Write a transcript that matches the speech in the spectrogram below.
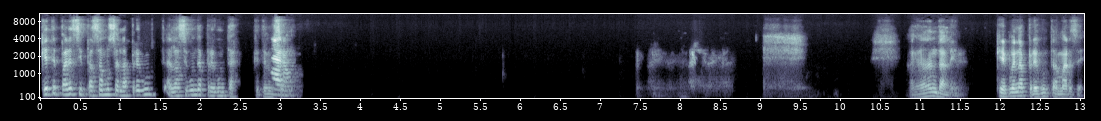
¿Qué te parece si pasamos a la, pregunta, a la segunda pregunta que tenemos claro. Ándale. Qué buena pregunta, Marce.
